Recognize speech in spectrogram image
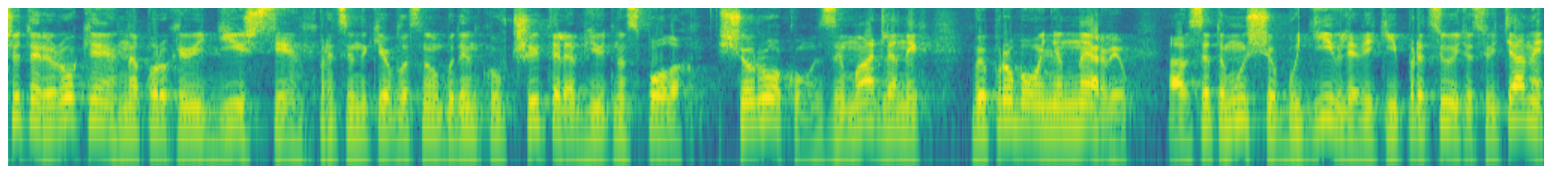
Чотири роки на пороховій діжці. Працівники обласного будинку вчителя б'ють на сполох. Щороку зима для них випробування нервів. А все тому, що будівля, в якій працюють освітяни,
